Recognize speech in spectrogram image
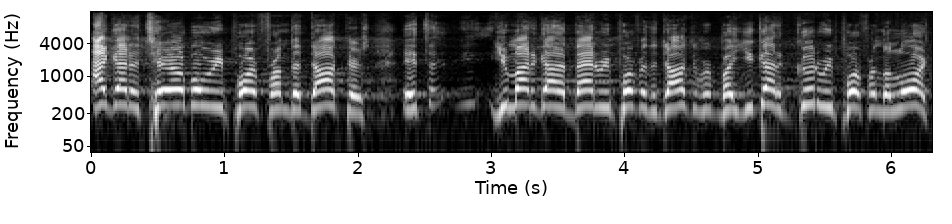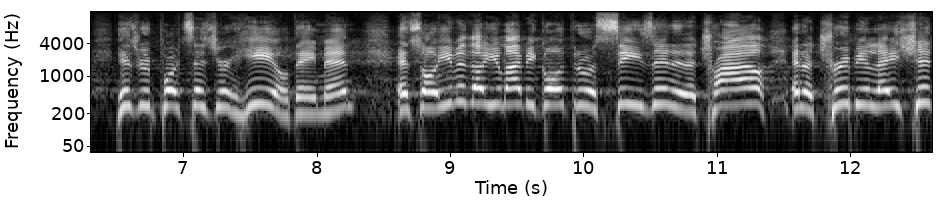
I got a terrible report from the doctors. It's, you might have got a bad report from the doctor, but you got a good report from the Lord. His report says you're healed, amen. And so, even though you might be going through a season and a trial and a tribulation,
